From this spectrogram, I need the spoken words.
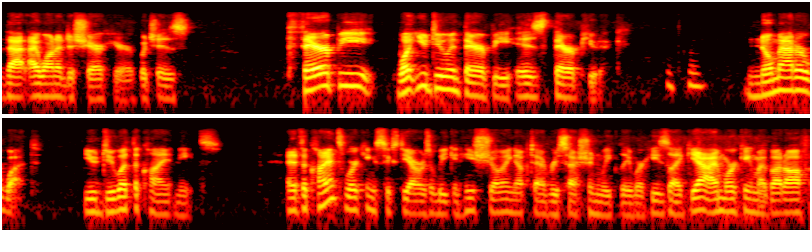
that I wanted to share here, which is therapy. What you do in therapy is therapeutic. Mhm. No matter what, you do what the client needs. And if the client's working 60 hours a week and he's showing up to every session weekly where he's like, Yeah, I'm working my butt off.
